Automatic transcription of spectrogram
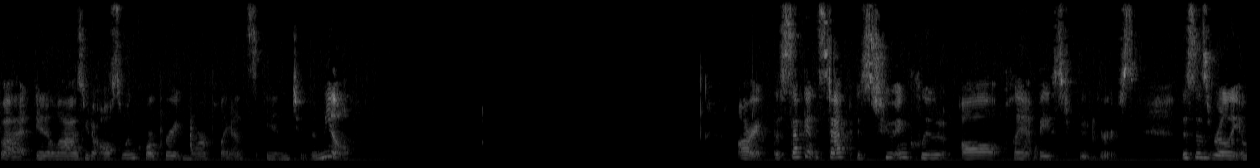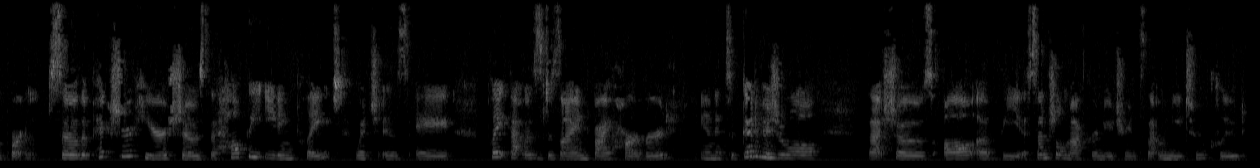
but it allows you to also incorporate more plants into the meal. All right, the second step is to include all plant-based food groups. This is really important. So the picture here shows the Healthy Eating Plate, which is a plate that was designed by Harvard, and it's a good visual that shows all of the essential macronutrients that we need to include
